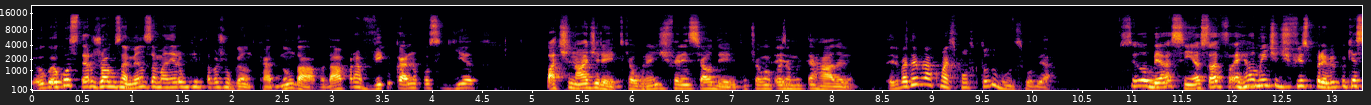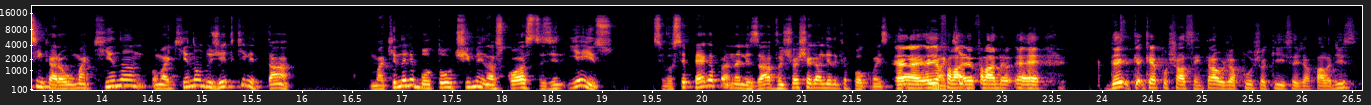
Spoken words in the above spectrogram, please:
eu, eu considero jogos a menos da maneira que ele tava jogando, cara. Não dava. Dava para ver que o cara não conseguia patinar direito, que é o grande diferencial dele. Então tinha alguma coisa ele, muito errada ali. Ele vai terminar com mais pontos que todo mundo, se bobear. Se bobear, sim. É, só, é realmente difícil prever, porque assim, cara, o McKinnon, o McKinnon, do jeito que ele tá, o McKinnon ele botou o time nas costas e, e é isso. Se você pega para analisar, a gente vai chegar ali daqui a pouco, mas. É, eu ia McKinnon... falar, eu ia falar é, de, quer puxar a central? Eu já puxo aqui, você já fala disso?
